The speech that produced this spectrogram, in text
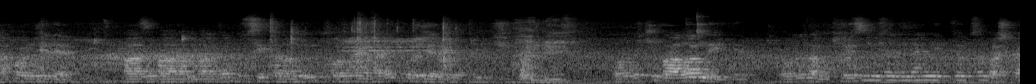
daha önce de bazı bağlamlarda bu sit alanının korumaya dair projeler yapılmış. Oradaki bağlam neydi? Orada da mı turizm üzerinden gitti yoksa başka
